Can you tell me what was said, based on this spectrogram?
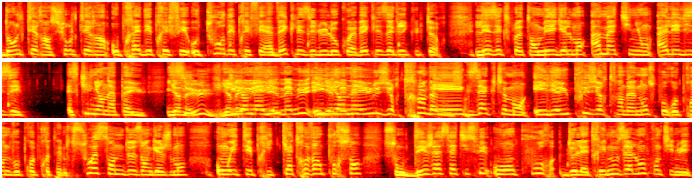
dans le terrain, sur le terrain, auprès des préfets, autour des préfets, avec les élus locaux, avec les agriculteurs, les exploitants, mais également à Matignon, à l'Élysée? Est-ce qu'il n'y en a pas eu? Il y en a eu, il y en a eu, il y a même eu, et il y a eu plusieurs trains d'annonces. Exactement. Et il y a eu plusieurs trains d'annonces pour reprendre vos propres termes. 62 engagements ont été pris. 80% sont déjà satisfaits ou en cours de l'être. Et nous allons continuer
